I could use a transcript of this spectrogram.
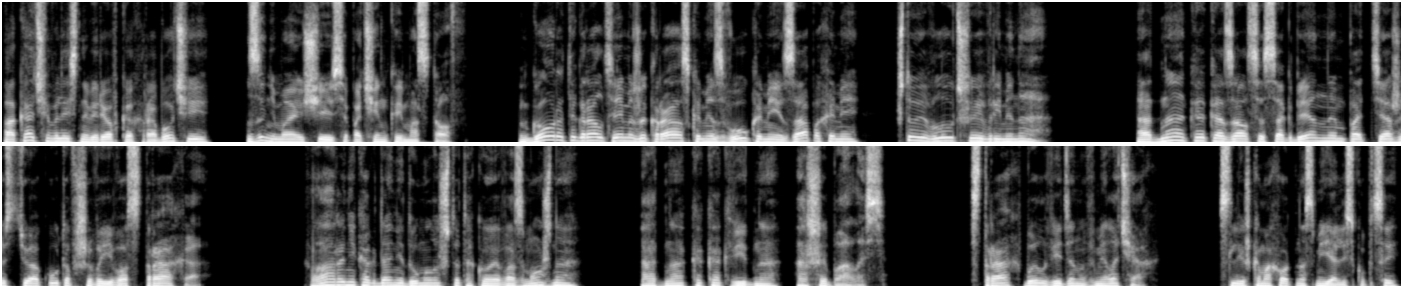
покачивались на веревках рабочие, занимающиеся починкой мостов. Город играл теми же красками, звуками и запахами, что и в лучшие времена. Однако казался согбенным под тяжестью окутавшего его страха. Клара никогда не думала, что такое возможно, однако, как видно, ошибалась. Страх был виден в мелочах. Слишком охотно смеялись купцы,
